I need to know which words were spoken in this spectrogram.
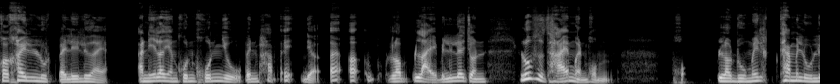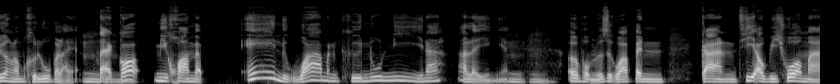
ค่อยๆหลุดไปเรื่อยๆอะอันนี้เรายังคุ้นๆอยู่เป็นภาพเอ๊ะเดี๋ยวเอะเอะเราไหลไปเรื่อยๆจน รูปสุดท้ายเหมือนผมผม เราดูไม่แทบไม่รู้เรื่องแล้วมันคือรูปอะไรอะอืมแต่ก็มีความแบบ เอ๊ะหรือว่ามันคือนู่นนี่นะ อะไรอย่างเงี้ยอืมอืมเออผมรู้สึกว่าเป็นการที่เอา visual มา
